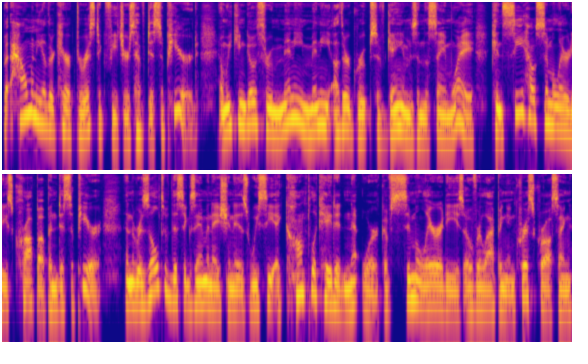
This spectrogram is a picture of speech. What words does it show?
but how many other characteristic features have disappeared? And we can go through many, many other groups of games in the same way. Can see how similarities crop up and disappear, and the result of this examination is we see a complicated network of similarities overlapping and crisscrossing,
